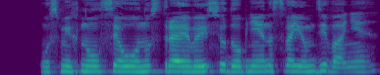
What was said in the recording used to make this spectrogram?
— усмехнулся он, устраиваясь удобнее на своем диване.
